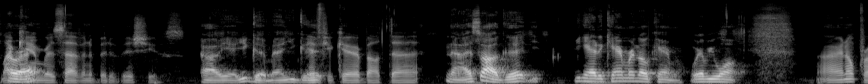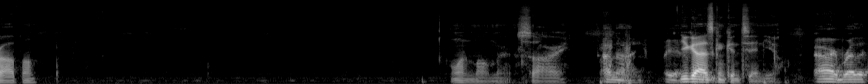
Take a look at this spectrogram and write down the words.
My right. camera is having a bit of issues. Oh yeah, you good, man. You good. If you care about that. Nah, it's all good. You, can have the camera, no camera, whatever you want. All right, no problem. One moment. Sorry. Oh, I know. Yeah. You guys can continue. All right, brother.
